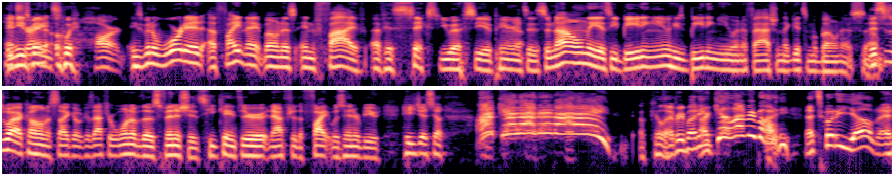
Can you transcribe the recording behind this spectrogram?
he And he's been- hard. He's been awarded a fight night bonus in five of his six UFC appearances. So not only is he beating you, he's beating you in a fashion that gets him a bonus. So. This is why I call him a psycho because after one of those finishes, he came through and after the fight was interviewed, he just yelled, "I kill everybody! I'll kill everybody. I kill everybody!" That's what he yelled, man.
